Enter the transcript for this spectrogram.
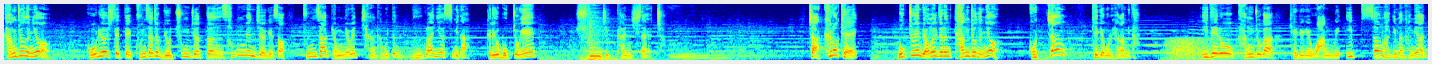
강조는요 고려 시대 때 군사적 요충지였던 서북면 지역에서 군사 병력을 장악하고 있던 무관이었습니다. 그리고 목종의 충직한 신하였죠. 자 그렇게 목종의 명을 들은 강조는요 곧장 개경으로 향합니다. 이대로 강조가 개경의 왕궁에 입성하기만 하면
